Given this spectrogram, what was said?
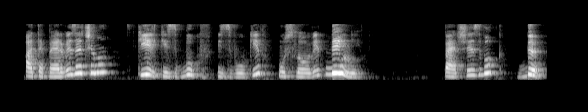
А тепер визначимо кількість букв і звуків у слові дині. Перший звук Д.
